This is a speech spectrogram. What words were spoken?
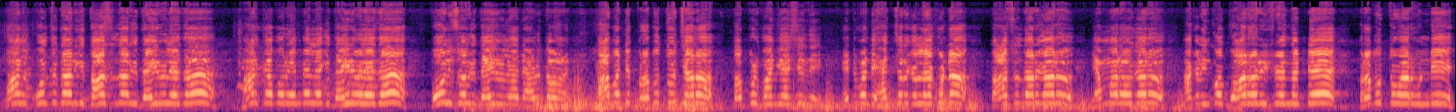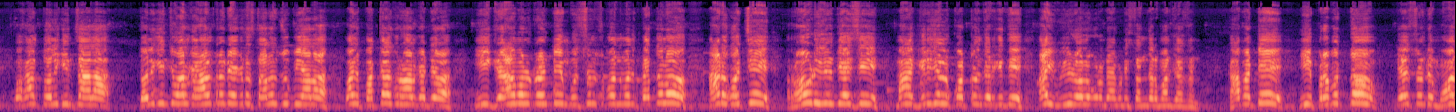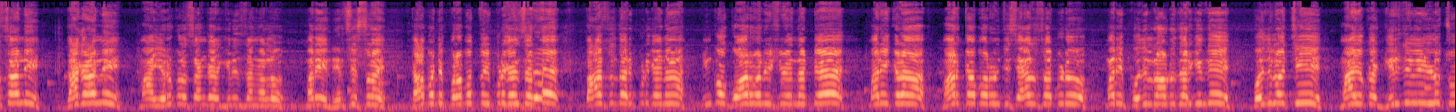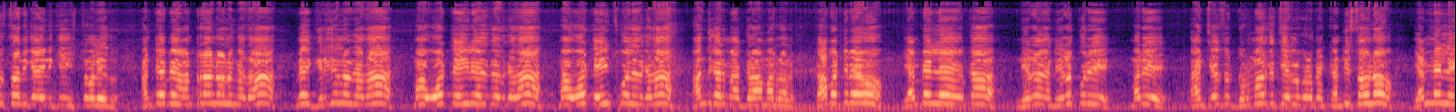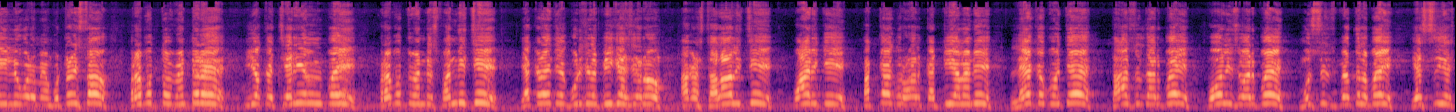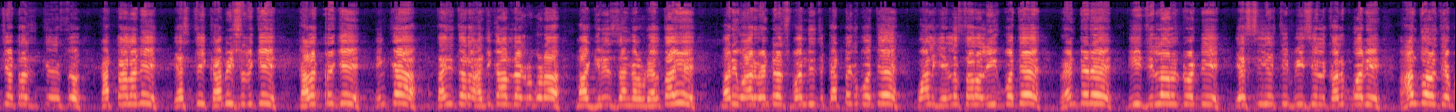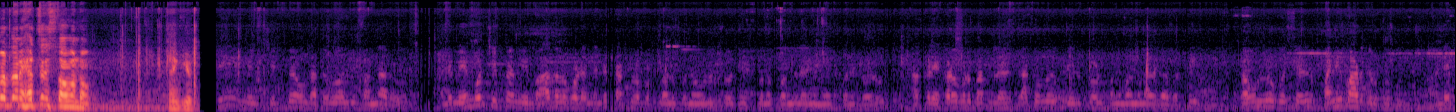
వాళ్ళు కూల్చడానికి తహసీల్దార్కి ధైర్యం లేదా? మార్కాపురం ఎమ్మెల్యేకి ధైర్యం లేదా? పోలీసు వాళ్ళకి ధైర్యం లేదని అడుగుతా కాబట్టి ప్రభుత్వం చాలా తప్పుడు పని చేసింది. ఎటువంటి హెచ్చరికలు లేకుండా తహసీల్దార్ గారు ఎంఆర్ఓ గారు అక్కడ ఇంకో గౌరవ విషయం ఏంటంటే ప్రభుత్వం వారు ఉండి ఒక తొలగించాలా? తొలగించి వాళ్ళకి ఆల్టర్నేట్ ఎక్కడ స్థలం చూపించాలా వాళ్ళు పక్కా గృహాలు కట్టేవా ఈ గ్రామంలో ముస్లిమ్స్ కొంతమంది పెద్దలు ఆడకు వచ్చి రౌడిజం చేసి మా గిరిజనులు కొట్టడం జరిగింది. ఆ వీడియోలు కూడా నాకు సందర్భం సందర్భాన్ని చేస్తాను. కాబట్టి ఈ ప్రభుత్వం చేస్తుంటే మోసాన్ని దగాన్ని మా ఎరుకుల సంఘాలు గిరిజన సంఘాలు మరి నిరసిస్తున్నాయి. కాబట్టి ప్రభుత్వం ఇప్పటికైనా సరే తహసీల్దార్ ఇప్పటికైనా ఇంకో గౌరవ విషయం ఏంటంటే మరి ఇక్కడ మార్కాపురం నుంచి శాసనసభ్యుడు మరి పొదిలు రావడం జరిగింది. పొదిలు వచ్చి మా యొక్క గిరిజన ఇళ్ళు చూస్తానికి ఆయనకి ఇష్టం లేదు. అంటే మేము అంటరాని వాళ్ళం కదా మేము గిరిజనం కదా మా ఓట్లు వేయలేదు కదా మా ఓట్లు వేయించుకోలేదు కదా అందుకని మా గ్రామాలు కాబట్టి మేము ఎమ్మెల్యే యొక్క నిర నిరకురి మరి ఆయన చేసిన దుర్మార్గ చర్యలు కూడా మేము ఖండిస్తా ఉన్నాం. ఎమ్మెల్యే ఇల్లు కూడా మేము ముట్టడిస్తాం. ప్రభుత్వం వెంటనే ఈ యొక్క చర్యలపై ప్రభుత్వం వెంటనే స్పందించి ఎక్కడైతే గుడిసెలు పీకేశారో అక్కడ స్థలాలు ఇచ్చి వారికి పక్కా గృహాలు కట్టియాలని లేకపోతే తహసీల్దార్పై పోలీసు వారిపై ముస్లిం పెద్దలపై ఎస్సీ ఎస్టీ కట్టాలని ఎస్టీ కమిషనర్కి కలెక్టర్కి ఇంకా తదితర అధికారుల దగ్గర కూడా మా గిరిజన సంఘాలు కూడా వెళ్తాయి. మరి వారు వెంటనే స్పందించి కట్టకపోతే వాళ్ళకి ఇళ్ళ స్థలాలు ఇవ్వకపోతే వెంటనే ఈ జిల్లాలో ఉన్నటువంటి ఎస్సీ ఎస్టీ బీసీలు కలుపుకొని ఆందోళన చేపడతానని హెచ్చరిస్తా ఉన్నాం. థ్యాంక్ యూ అక్కడ ఎక్కడ కూడా గతంలో ఇప్పుడు కొంతమంది ఉన్నారు కాబట్టి టౌన్లోకి పని పాడు దొరుకుతుంది అంటే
